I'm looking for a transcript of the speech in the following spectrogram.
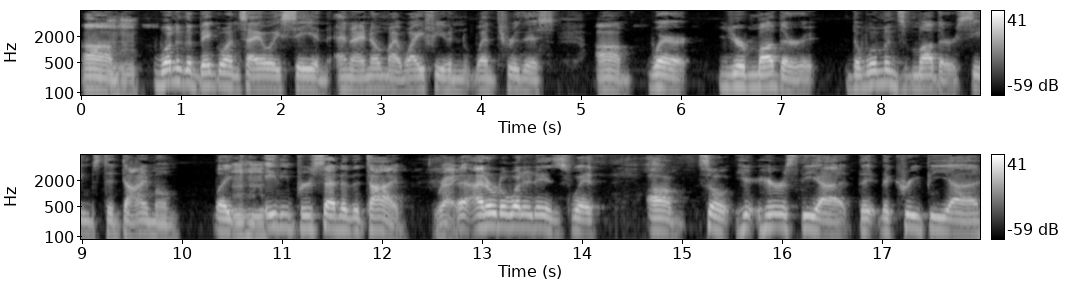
Um, mm-hmm. One of the big ones I always see, and, and I know my wife even went through this, um, where your mother, the woman's mother, seems to dime them like mm-hmm. 80% of the time. Right. I don't know what it is with. Um, so here, here's the, uh, the, the creepy, uh,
